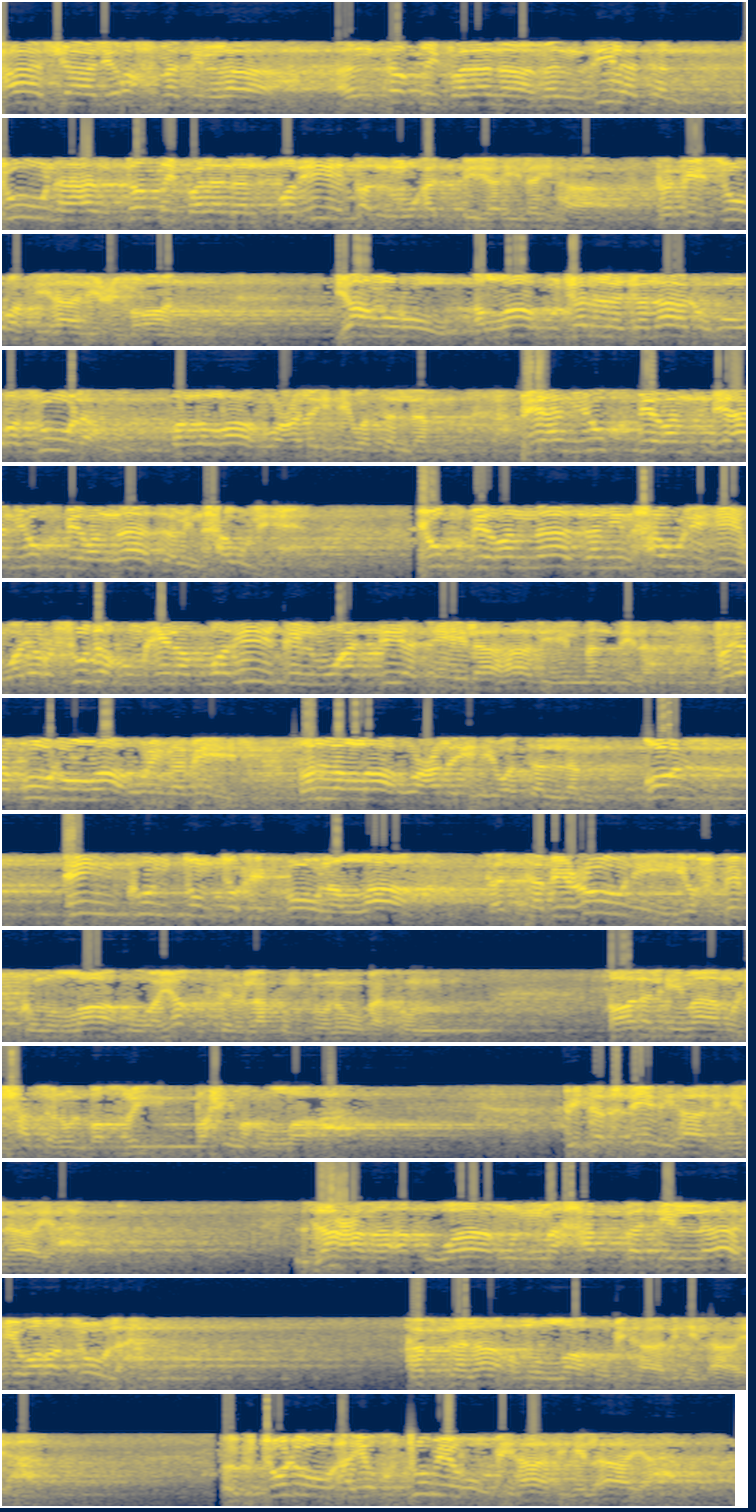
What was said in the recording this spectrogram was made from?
حاشا لرحمة الله أن تصف لنا منزلة دون أن تصف لنا الطريق المؤدي إليها. ففي سورة آل عمران يأمر الله جل جلاله رسوله صلى الله عليه وسلم بأن يخبر, بأن يخبر الناس من حوله. يخبر الناس من حوله ويرشدهم إلى الطريق المؤدية إلى هذه المنزلة. فيقول الله لنبيه صلى الله عليه وسلم قل إن كنتم تحبون الله فاتبعوني يحببكم الله ويغفر لكم ذنوبكم. قال الإمام الحسن البصري رحمه الله في تفسير هذه الآية زعم أقوام محبة الله ورسوله فابتلاهم الله بهذه الآية. ابتلوا أي اختبروا بهذه الآية.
